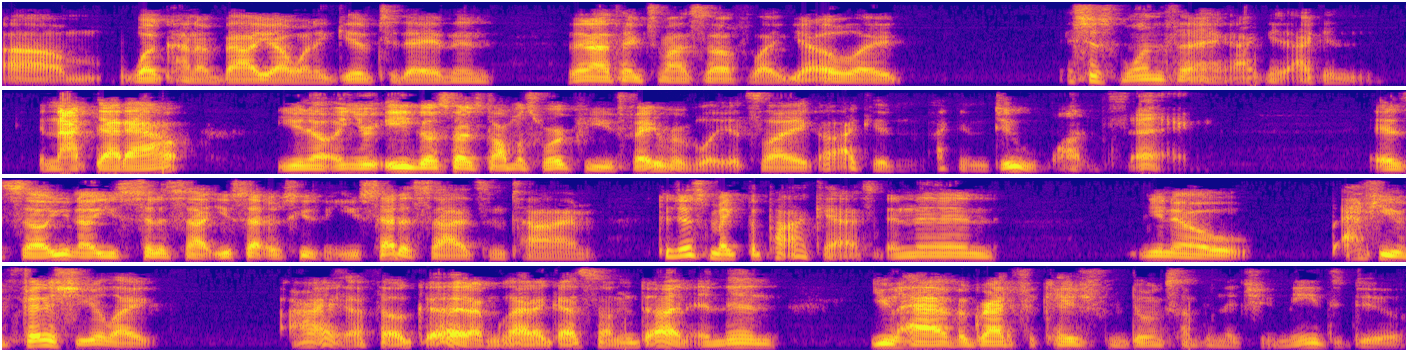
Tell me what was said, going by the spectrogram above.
um, what kind of value I want to give today. And then then I think to myself like, yo, like it's just one thing. I can I can knock that out, you know, and your ego starts to almost work for you favorably. It's like oh, I can I can do one thing, and so you know you set aside you set excuse me you set aside some time to just make the podcast, and then you know after you finish it, you're like, all right, I felt good. I'm glad I got something done, and then you have a gratification from doing something that you need to do,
